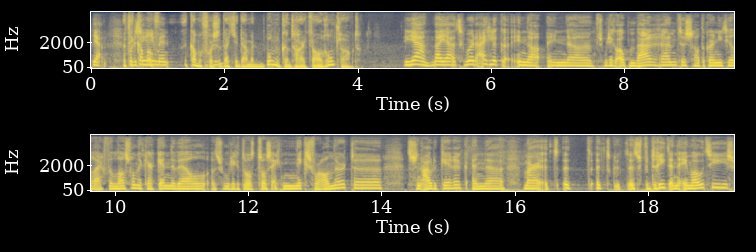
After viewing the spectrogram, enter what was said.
Ja, het voor de kan me, ik kan me voorstellen hm? dat je daar met bonkend hart al rondloopt. Ja, nou ja, het gebeurde eigenlijk in de, in de zeggen, openbare ruimtes. Had ik er niet heel erg veel last van. Ik herkende wel, zeggen, het, was, het was echt niks veranderd. Uh, het is een oude kerk. En, uh, maar het, het, het, het, het, verdriet en de emoties,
